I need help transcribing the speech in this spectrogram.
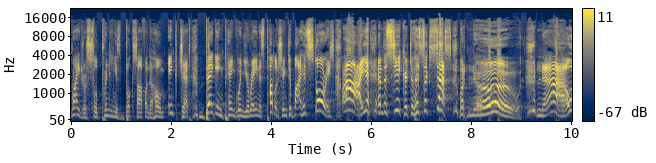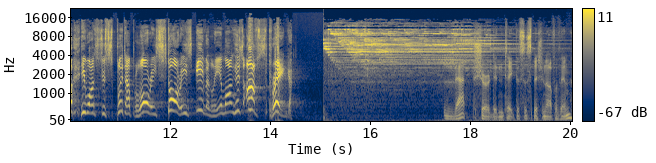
writer still printing his books off on the home inkjet, begging Penguin Uranus Publishing to buy his stories. I am the secret to his success. But no! Now he wants to split up Laurie's stories evenly among his offspring. That sure didn't take the suspicion off of him.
